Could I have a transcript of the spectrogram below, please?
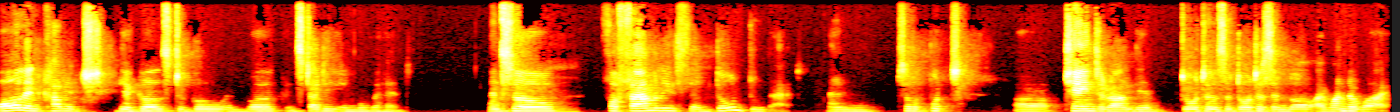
all encourage their girls to go and work and study and move ahead. And so, mm. for families that don't do that and sort of put uh, chains around their daughters or daughters in law, I wonder why.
